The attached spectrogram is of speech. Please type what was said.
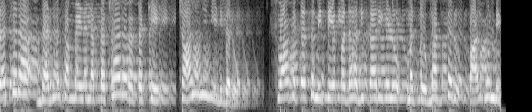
ದಸರಾ ಧರ್ಮ ಸಮ್ಮೇಳನ ಪ್ರಚಾರ ರಥಕ್ಕೆ ಚಾಲನೆ ನೀಡಿದರು. ಸ್ವಾಗತ ಸಮಿತಿಯ ಪದಾಧಿಕಾರಿಗಳು ಮತ್ತು ಭಕ್ತರು ಪಾಲ್ಗೊಂಡಿದ್ದರು.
